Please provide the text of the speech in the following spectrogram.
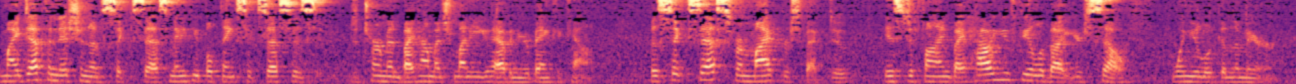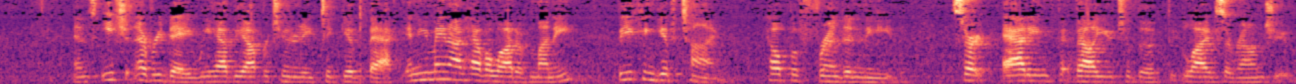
My definition of success many people think success is determined by how much money you have in your bank account. But success, from my perspective, is defined by how you feel about yourself when you look in the mirror. And each and every day we have the opportunity to give back. And you may not have a lot of money, but you can give time, help a friend in need, start adding value to the lives around you.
